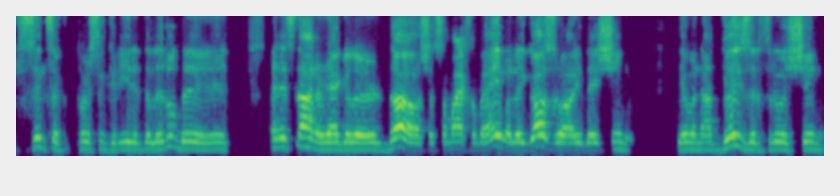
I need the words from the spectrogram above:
Since a person could eat it a little bit, and it's not a regular dash, it's a Michael they were not geyser through a shinu.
